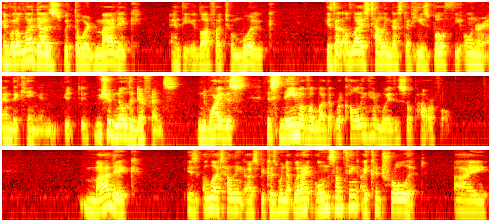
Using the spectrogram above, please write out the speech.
And what Allah does with the word Malik and the idafa to mulk is that Allah is telling us that He is both the owner and the king, and it, it, we should know the difference and why this this name of Allah that we're calling Him with is so powerful. Malik is Allah telling us because when when I own something, I control it. I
